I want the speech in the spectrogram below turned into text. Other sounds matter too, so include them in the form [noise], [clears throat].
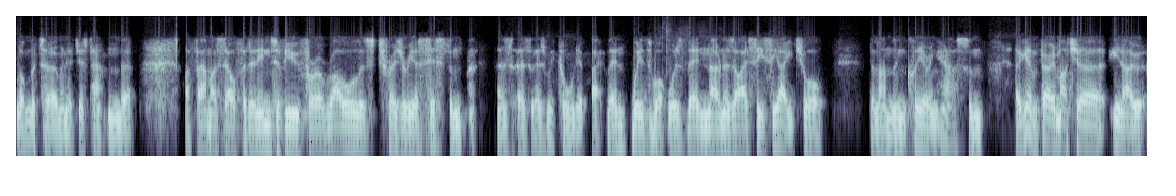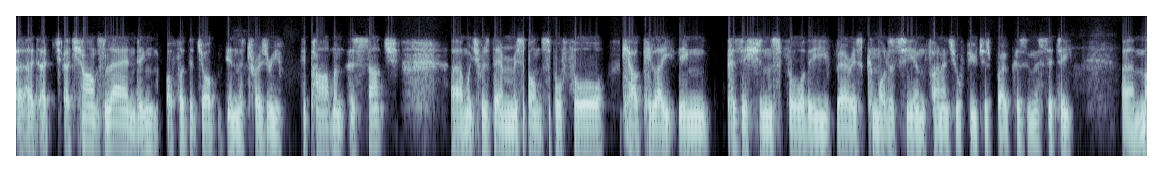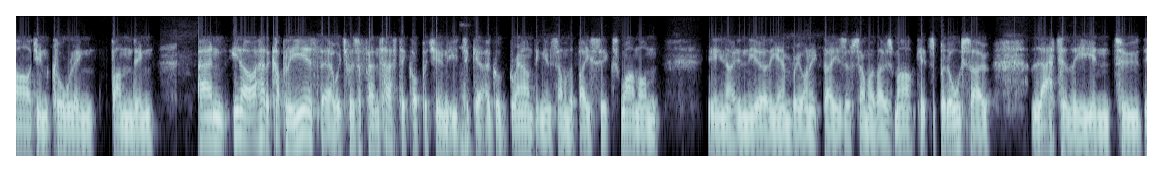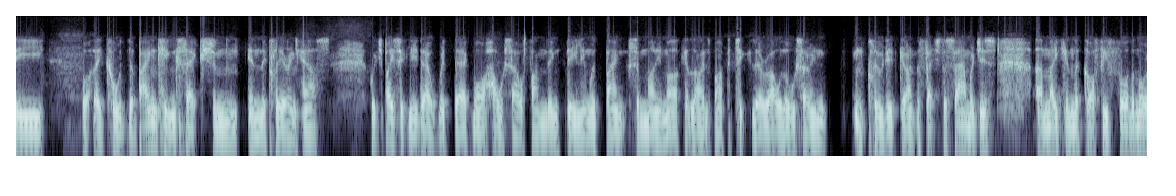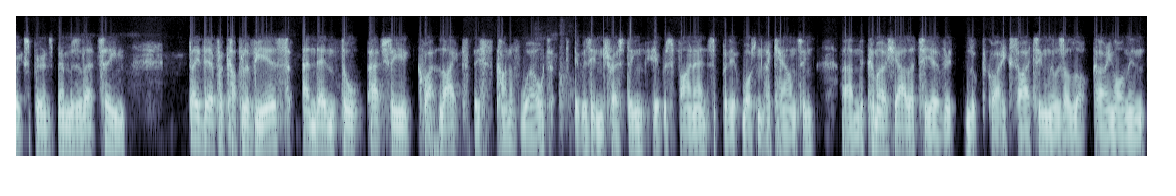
longer term. And it just happened that I found myself at an interview for a role as Treasury Assistant as, as, as we called it back then, with what was then known as ICCH or the London Clearing House. And again, very much a you know a, a, a chance landing offered the job in the Treasury Department as such, um, which was then responsible for calculating positions for the various commodity and financial futures brokers in the city, uh, margin calling, funding, and, you know, I had a couple of years there, which was a fantastic opportunity to get a good grounding in some of the basics. One on, you know, in the early embryonic days of some of those markets, but also latterly into the, what they called the banking section in the clearinghouse, which basically dealt with their more wholesale funding, dealing with banks and money market lines. My particular role also in, included going to fetch the sandwiches and making the coffee for the more experienced members of that team stayed there for a couple of years and then thought actually quite liked this kind of world. It was interesting. It was finance, but it wasn't accounting. Um, the commerciality of it looked quite exciting. There was a lot going on in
